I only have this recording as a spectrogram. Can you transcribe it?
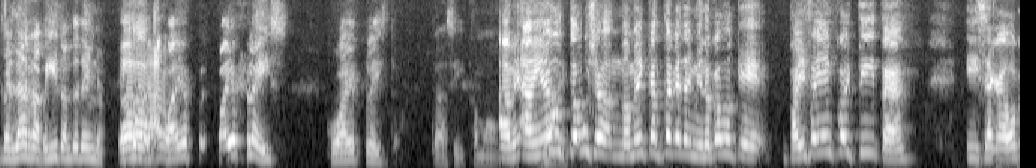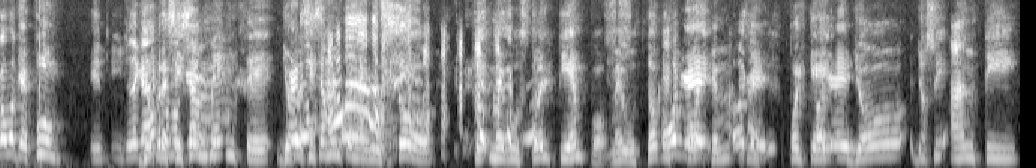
¿verdad? Rapidito antes de irnos. Quiet, Place, Quiet Place 2. Así como. A mí, a mí me gustó mucho, no me encantó que terminó como que, para mí fue bien cortita y se acabó como que ¡pum! Y, yo, precisamente, yo precisamente me gustó, que me gustó el tiempo, me gustó que, porque yo, yo soy anti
